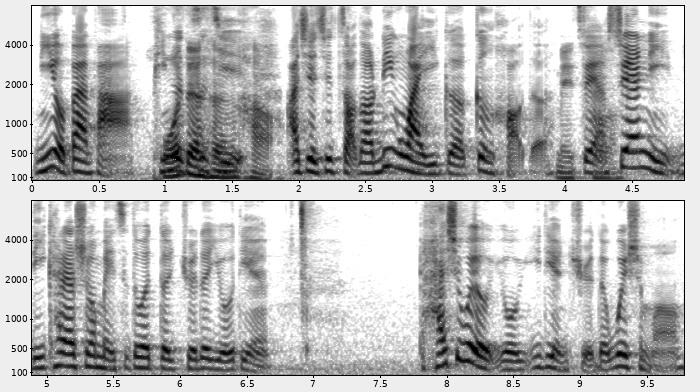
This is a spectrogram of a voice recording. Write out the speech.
你有办法凭着自己，而且去找到另外一个更好的。没错。对啊，虽然你离开的时候，每次都会觉得有点，还是会有有一点觉得为什么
